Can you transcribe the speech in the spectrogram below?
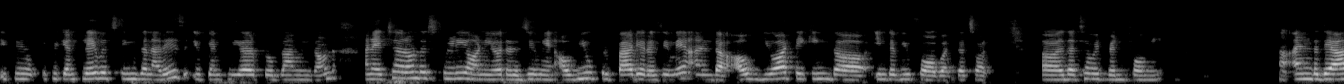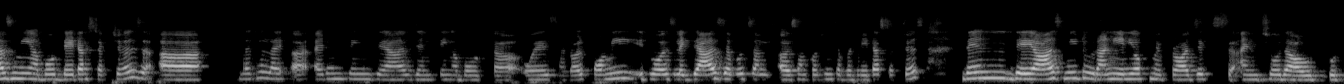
If you if you can play with strings and arrays, you can clear programming round. And HR round is fully on your resume, how you prepared your resume and how you are taking the interview forward. That's all. that's how it went for me and they asked me about data structures. Uh, that's all I, uh, I don't think they asked anything about uh, OS and all. For me, it was like they asked about some uh, some questions about data structures. Then they asked me to run any of my projects and show the output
